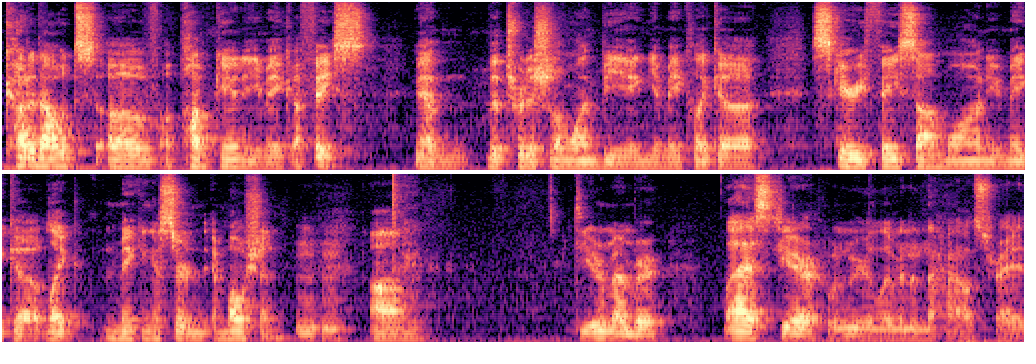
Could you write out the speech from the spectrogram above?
cut it out of a pumpkin and you make a face. Yeah. And the traditional one being you make like a scary face on one. You make a like making a certain emotion. hmm Um, Do you remember last year when we were living in the house, right?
